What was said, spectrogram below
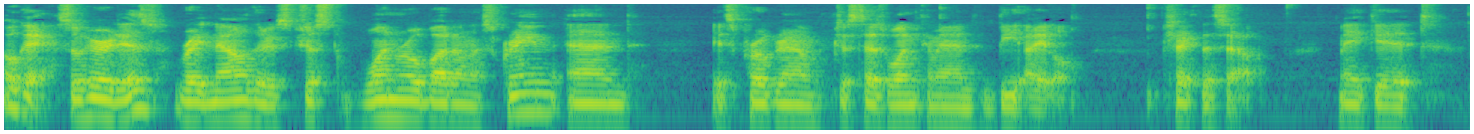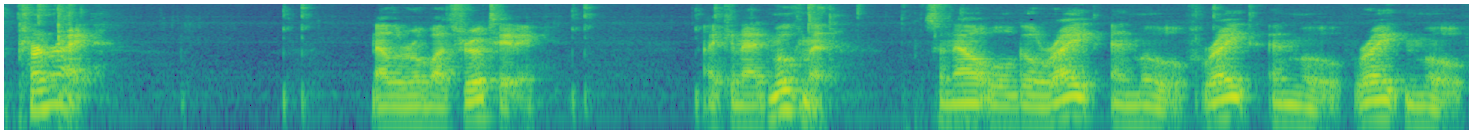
Okay, so here it is. Right now there's just one robot on the screen and its program just has one command, be idle. Check this out. Make it turn right. Now the robot's rotating. I can add movement. So now it will go right and move, right and move, right and move.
